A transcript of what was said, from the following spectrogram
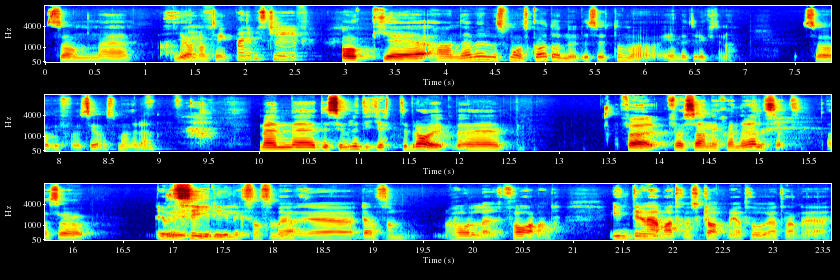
som eh, gör någonting. My name is Jeff. Och eh, han är väl småskadad nu dessutom va, enligt ryktena. Så vi får se vad som händer där. Men eh, det ser väl inte jättebra ut eh, för, för Sunny generellt sett. Alltså, Det är väl CD liksom som är eh, den som håller fanan. Inte i den här matchen såklart, men jag tror att han är...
